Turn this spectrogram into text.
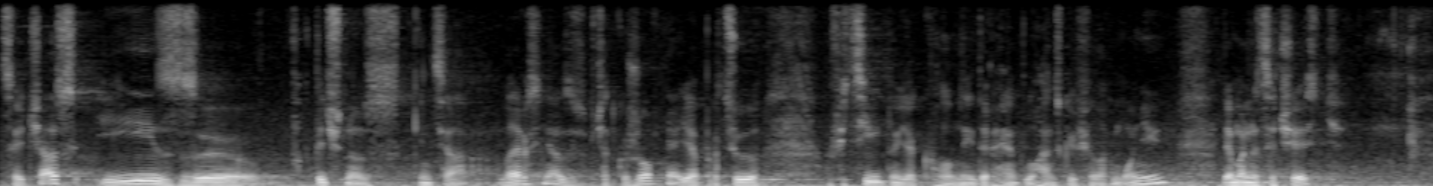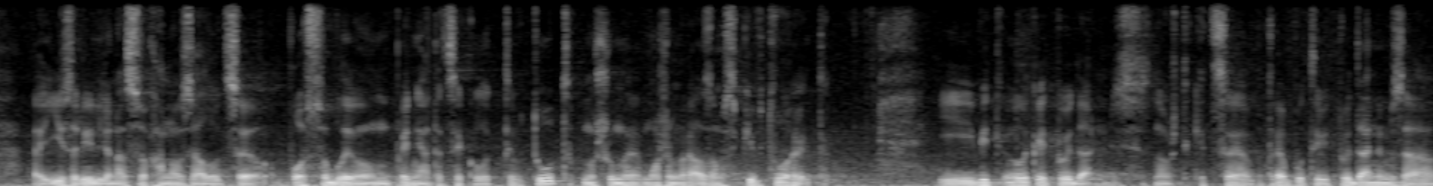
цей час. І з фактично з кінця вересня, з початку жовтня, я працюю офіційно як головний диригент Луганської філармонії. Для мене це честь. І взагалі для нас органного залу це по особливому прийняти цей колектив тут, тому що ми можемо разом співтворити. І від велика відповідальність знову ж таки, це треба бути відповідальним за,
